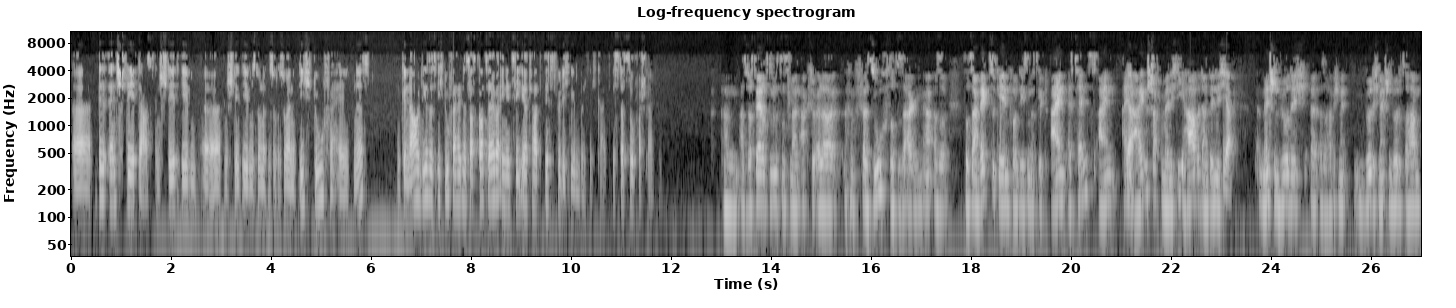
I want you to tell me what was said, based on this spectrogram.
äh, entsteht das, entsteht eben, äh, entsteht eben so, eine, so, so ein Ich-Du-Verhältnis und genau dieses Ich-Du-Verhältnis, was Gott selber initiiert hat, ist für dich Ebenbildlichkeit. Ist das so verstanden? Ähm, also das wäre zumindest mein aktueller Versuch sozusagen, ja, also sozusagen wegzugehen von diesem, es gibt ein Essenz, ein, eine ja. Eigenschaft und wenn ich die habe, dann bin ich ja. Menschenwürdig, äh, also habe ich würdig Menschenwürde zu haben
